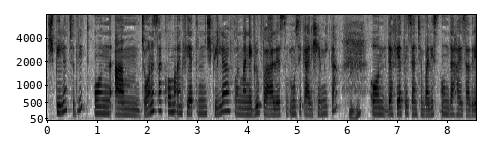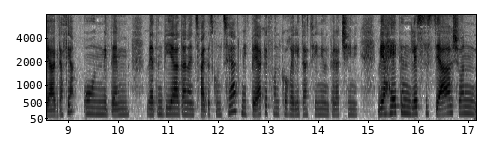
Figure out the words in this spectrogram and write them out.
spielen zu dritt. Und am Donnerstag kommt ein vierter Spieler von meiner Gruppe, alles Musikalchemiker. Mhm. Und der vierte ist ein Cembalist und der heißt Adria Gracia. Und mit dem werden wir dann ein zweites Konzert mit Werke von Corelli Tartini und Veracini. Wir hätten letztes Jahr schon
